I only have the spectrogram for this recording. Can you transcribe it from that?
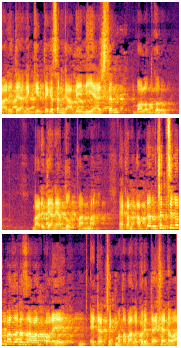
বাড়িতে আনে কিনতে গেছেন গাবি নিয়ে আসছেন, বলদ গরু। বাড়িতে আনে আর দুধ পান না। এখন আপনার উচিত ছিল বাজারে যাওয়ার পরে এটা ঠিক মতো ভালো করে দেখে নেওয়া,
